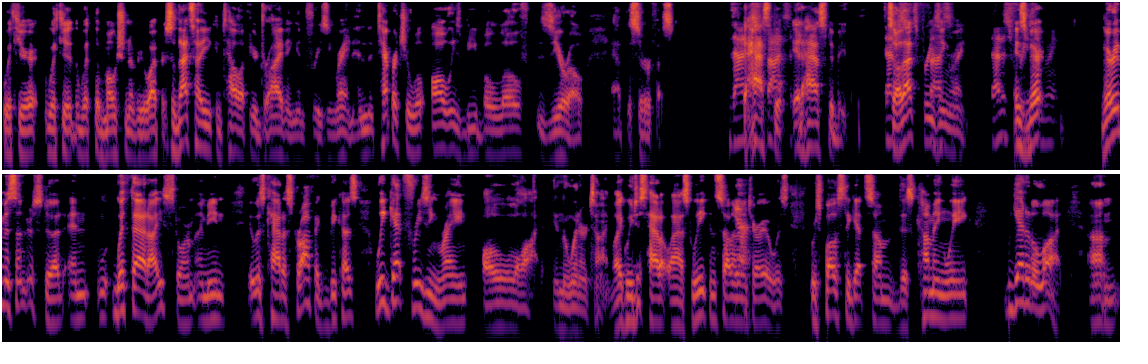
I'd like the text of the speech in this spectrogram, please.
with your with your with the motion of your wiper. So that's how you can tell if you're driving in freezing rain. And the temperature will always be below zero at the surface. That it has to. It has to be. That's so that's freezing rain. That is freezing very, rain. Very misunderstood. And w- with that ice storm, I mean, it was catastrophic because we get freezing rain a lot in the wintertime. Like we just had it last week in Southern yeah. Ontario. Was we're supposed to get some this coming week. We get it a lot. Um,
